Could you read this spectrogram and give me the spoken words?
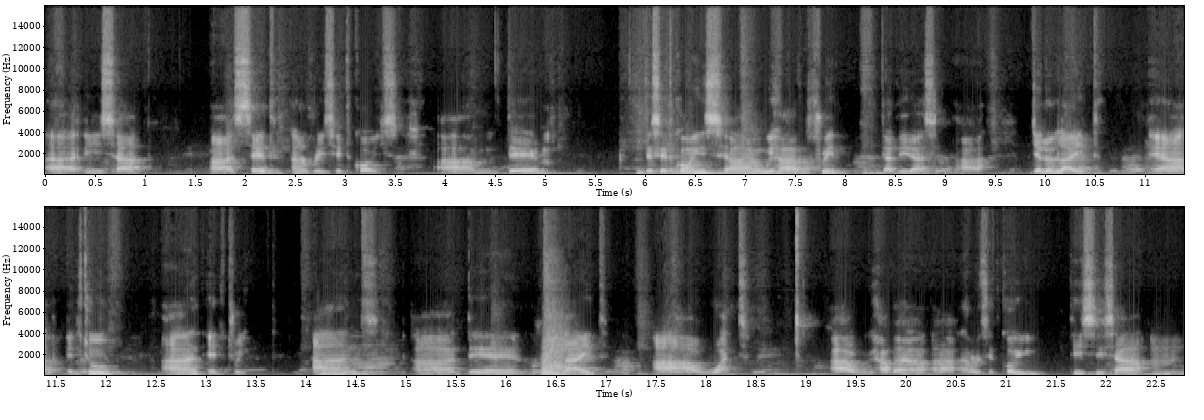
uh, is a, a, set and reset coils. Um, the the set coins uh, we have three that that is uh, yellow light uh, L2 and L3 and the red light one. we have a, a reset coil this is a um,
